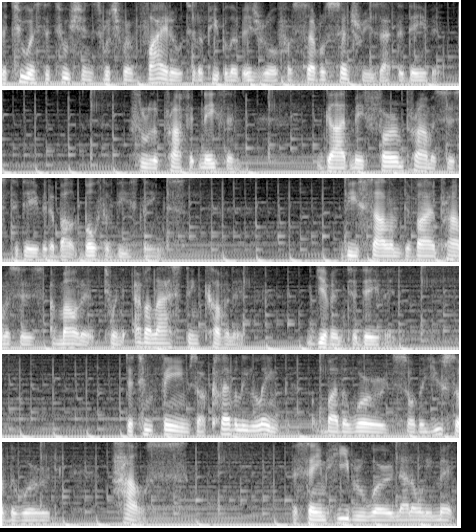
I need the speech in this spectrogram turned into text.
the two institutions which were vital to the people of Israel for several centuries after David. Through the prophet Nathan, God made firm promises to David about both of these things. These solemn divine promises amounted to an everlasting covenant given to David. The two themes are cleverly linked by the words or the use of the word house. The same Hebrew word not only meant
